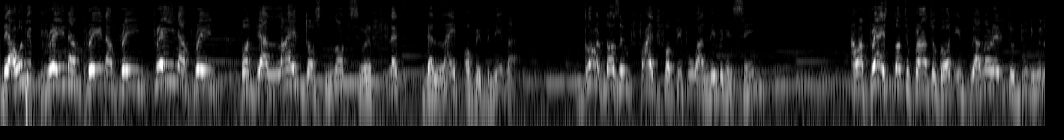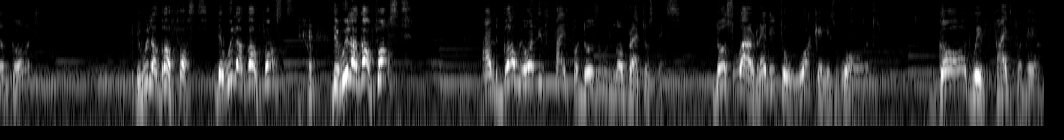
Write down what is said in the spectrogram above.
They are only praying and praying and praying, praying and praying, but their life does not reflect the life of a believer. God doesn't fight for people who are living in sin. Our prayer is not important to God if we are not ready to do the will of God. The will of God first. The will of God first. the will of God first. And God will only fight for those who love righteousness, those who are ready to walk in His word. God will fight for them.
